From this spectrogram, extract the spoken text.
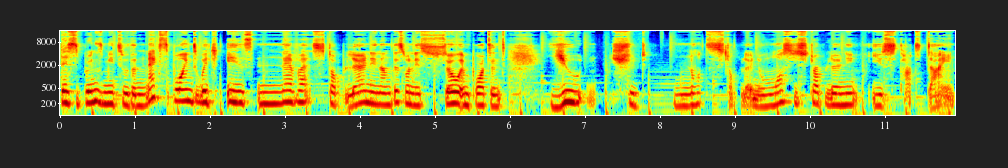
this brings me to the next point, which is never stop learning. And this one is so important. You should not stop learning. Once you stop learning, you start dying.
